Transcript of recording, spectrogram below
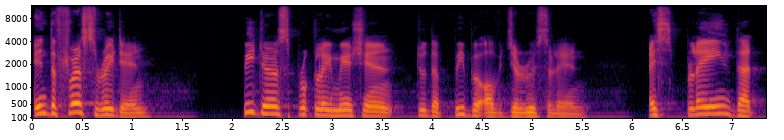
In the first reading, Peter's proclamation to the people of Jerusalem explained that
